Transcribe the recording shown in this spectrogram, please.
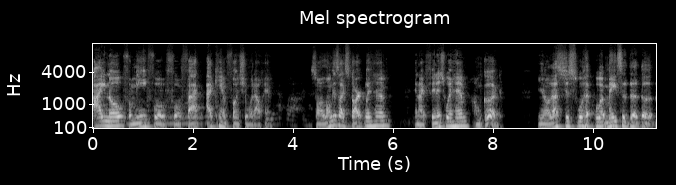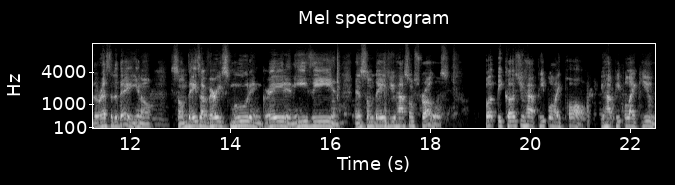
I know for me, for for a fact, I can't function without Him. So as long as I start with Him, and I finish with him, I'm good. You know, that's just what what makes it the the, the rest of the day. You know, some days are very smooth and great and easy, and and some days you have some struggles. But because you have people like Paul, you have people like you.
